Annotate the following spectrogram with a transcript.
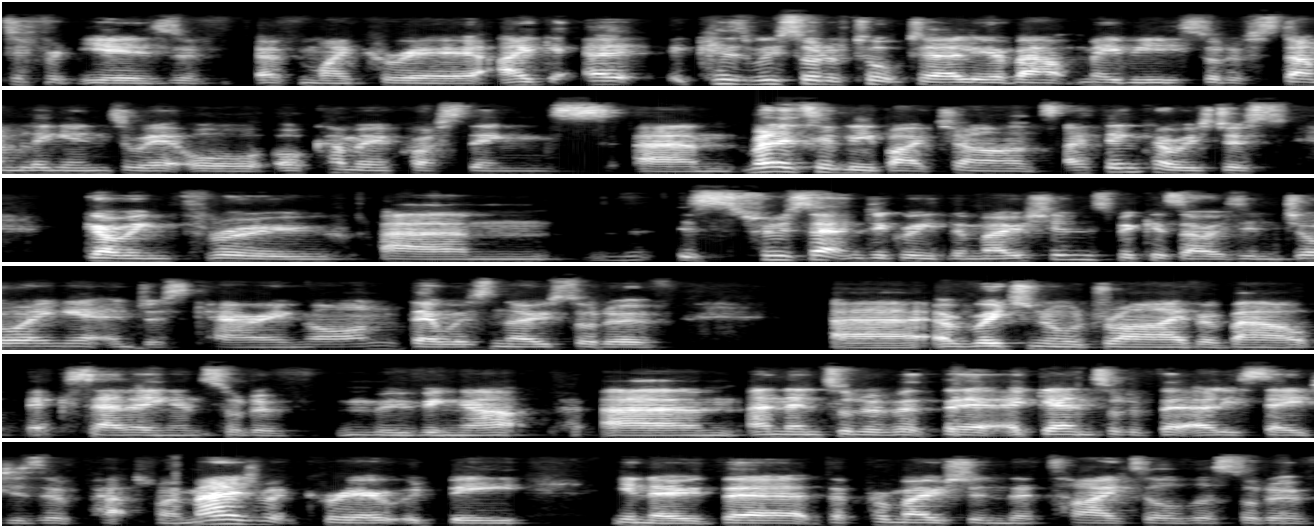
different years of, of my career. I because uh, we sort of talked earlier about maybe sort of stumbling into it or, or coming across things um, relatively by chance. I think i was just going through um, to a certain degree the motions because i was enjoying it and just carrying on. There was no sort of uh, original drive about excelling and sort of moving up. Um, and then sort of at the again sort of the early stages of perhaps my management career it would be you know the the promotion the title the sort of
